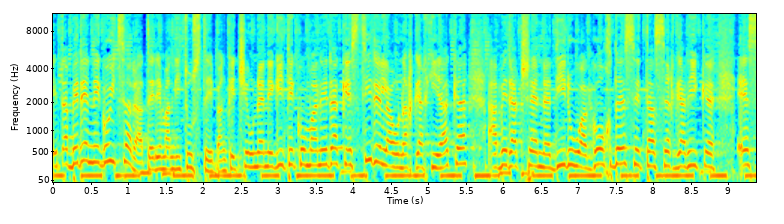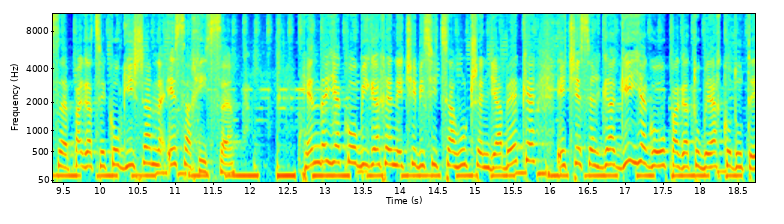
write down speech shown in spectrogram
eta bere negoitzara ere mandituzte. Banketxeunen egiteko manerak ez direla onargarriak, aberatzen dirua gordez eta zergarik ez pagatzeko gisan ezagiz. Hendaiako bigarren etxe bizitza hutsen jabek, etxe zerga gehiago pagatu beharko dute,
